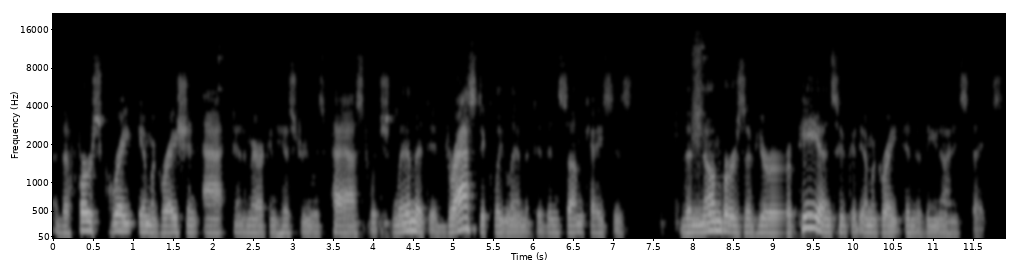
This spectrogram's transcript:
the first great immigration act in American history was passed, which limited, drastically limited in some cases, the numbers of Europeans who could immigrate into the United States.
